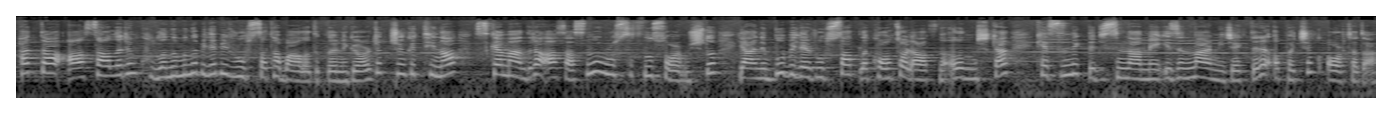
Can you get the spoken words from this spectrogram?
Hatta asaların kullanımını bile bir ruhsata bağladıklarını gördük. Çünkü Tina Scamander'a asasının ruhsatını sormuştu. Yani bu bile ruhsatla kontrol altına alınmışken kesinlikle cisimlenmeye izin vermeyecekleri apaçık ortada.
